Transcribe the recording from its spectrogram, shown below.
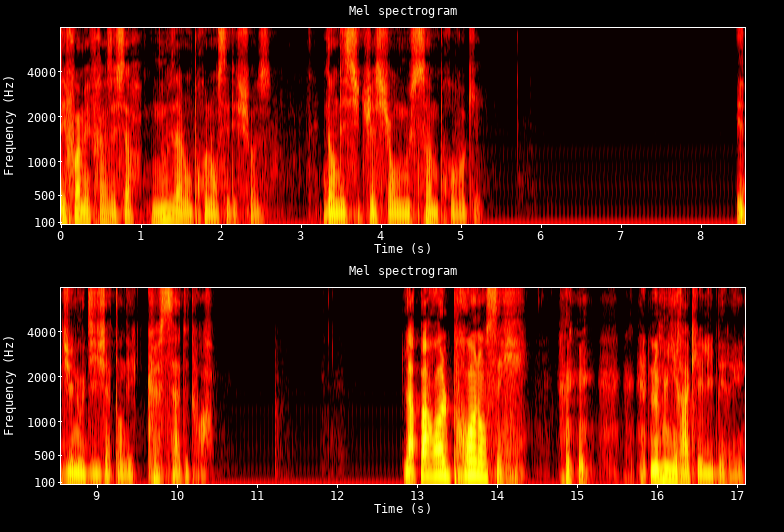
Des fois, mes frères et sœurs, nous allons prononcer des choses dans des situations où nous sommes provoqués. Et Dieu nous dit, j'attendais que ça de toi. La parole prononcée, le miracle est libéré.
